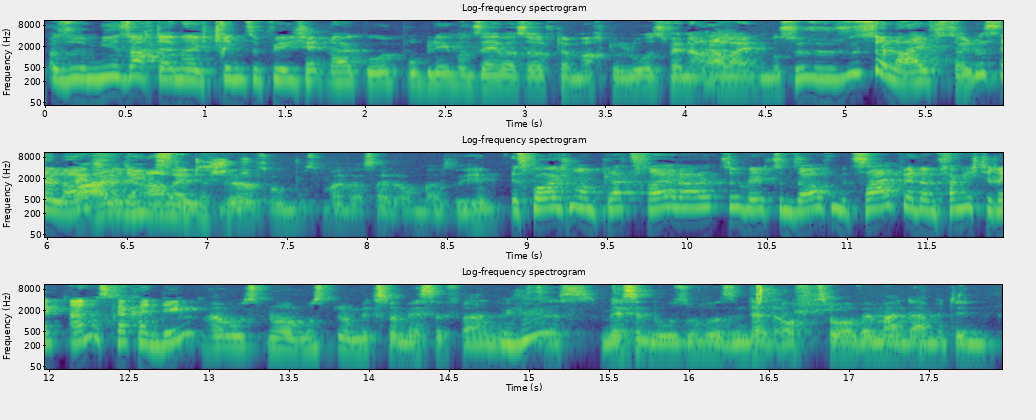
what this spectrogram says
also mir sagt er immer, ich trinke zu viel, ich hätte ein Alkoholproblem und selber säuft er macht du los, wenn er ja. arbeiten muss. Das ist der Lifestyle, das ist der Lifestyle der Arbeiterschicht. Ne? So muss man das halt auch mal sehen. Ist bei euch noch ein Platz frei da so, wenn ich zum Saufen bezahlt werde, dann fange ich direkt an, ist gar kein Ding. Man muss nur, muss nur mit zur Messe fahren. Mhm. Das Messebesuche sind halt oft so, wenn man da mit den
